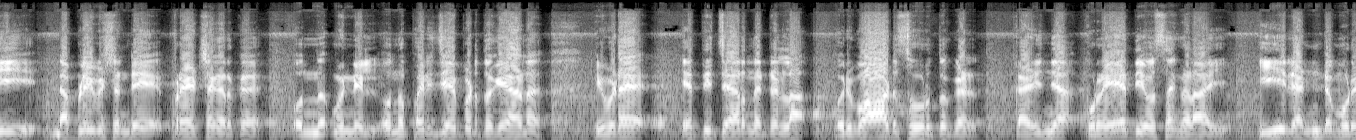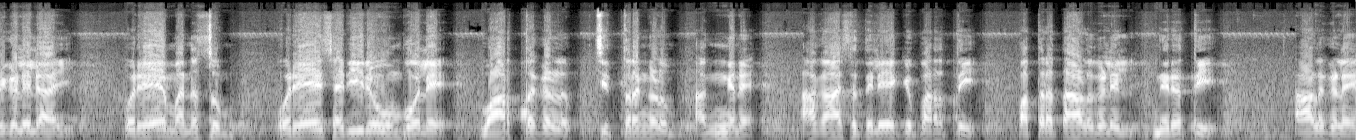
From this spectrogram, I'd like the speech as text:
ഈ ഡബ്ല്യു വിഷന്റെ പ്രേക്ഷകർക്ക് ഒന്ന് മുന്നിൽ ഒന്ന് പരിചയപ്പെടുത്തുകയാണ്. ഇവിടെ എത്തിച്ചേർന്നിട്ടുള്ള ഒരുപാട് സുഹൃത്തുക്കൾ കഴിഞ്ഞ കുറേ ദിവസങ്ങളായി ഈ രണ്ട് മുറികളിലായി ഒരേ മനസ്സും ഒരേ ശരീരവും പോലെ വാർത്തകളും ചിത്രങ്ങളും അങ്ങനെ ആകാശത്തിലേക്ക് പറത്തി പത്രത്താളുകളിൽ നിരത്തി ആളുകളെ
